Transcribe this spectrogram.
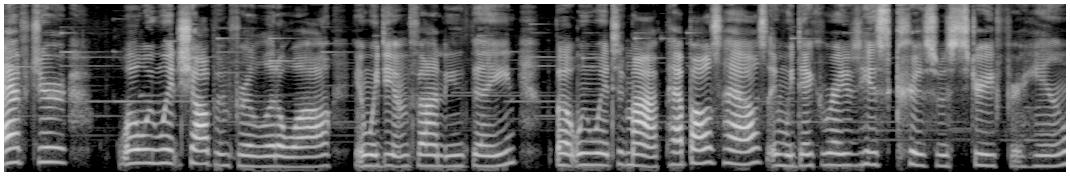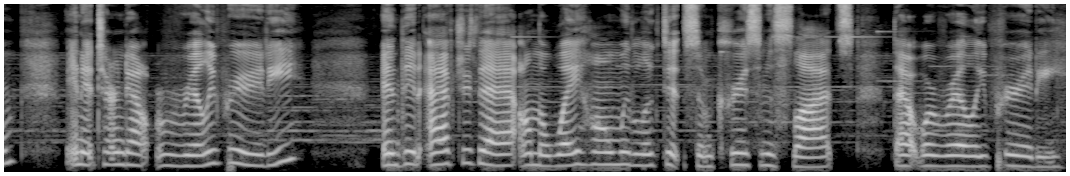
after well we went shopping for a little while and we didn't find anything but we went to my papa's house and we decorated his christmas tree for him and it turned out really pretty. And then after that on the way home we looked at some christmas lights that were really pretty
